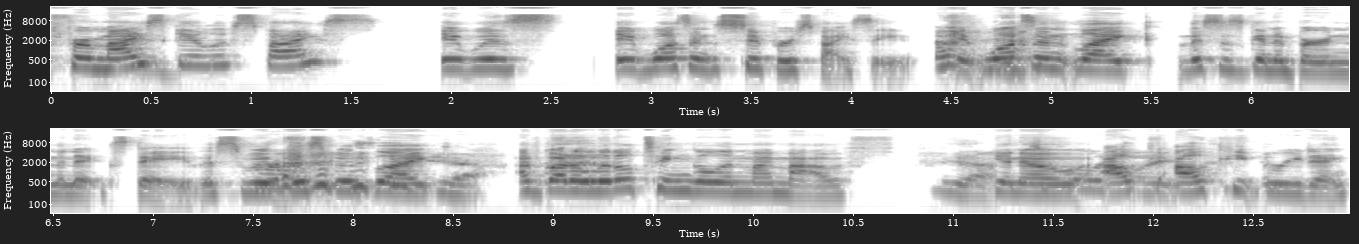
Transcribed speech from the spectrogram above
for my scale of spice, it was it wasn't super spicy. It wasn't like this is gonna burn the next day. This was this was like yeah I've got a little tingle in my mouth. yeah You know, I'll. I'll keep reading.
